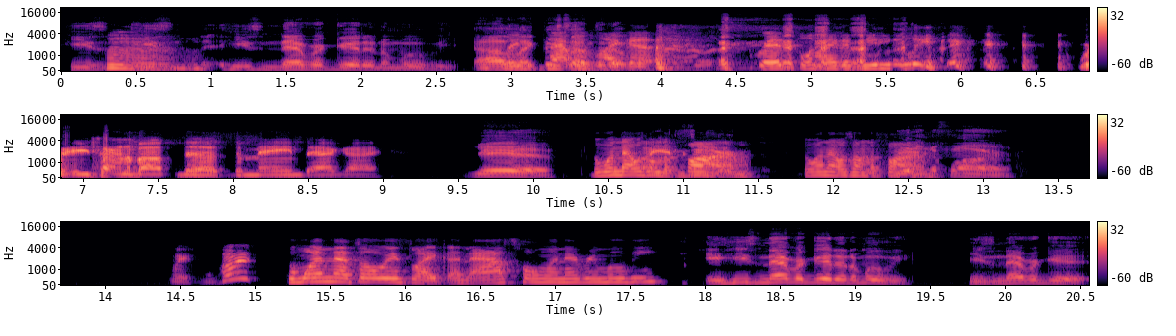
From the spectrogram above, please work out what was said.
He's Mm. he's he's never good in a movie. I was So like, that was like a red flag immediately. Wait, you talking about the the main bad guy? yeah, the one that was Oh, on the the 'cause he farm. The one that was on the yeah, farm. on the farm. Wait, what? The one that's always like an asshole in every movie. He's never good at a movie. He's never good.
